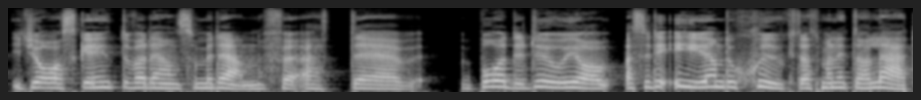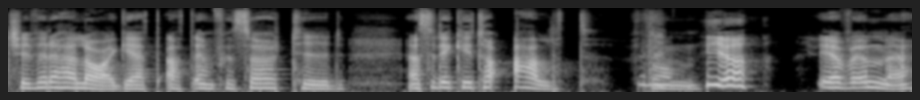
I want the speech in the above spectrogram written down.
jag ska ju inte vara den som är den för att eh, både du och jag, alltså det är ju ändå sjukt att man inte har lärt sig vid det här laget att en frisörtid, alltså det kan ju ta allt från, Ja. jag vet inte,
